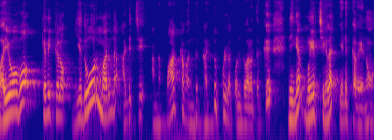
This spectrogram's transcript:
பயோவோ கெமிக்கலோ ஏதோ ஒரு மருந்தை அடித்து அந்த பாக்கை வந்து கட்டுக்குள்ள கொண்டு வரதுக்கு நீங்கள் முயற்சிகளை எடுக்க வேணும்.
